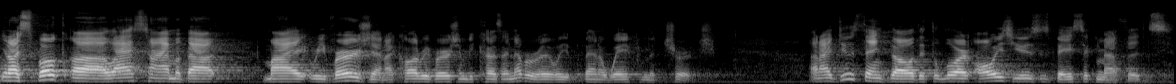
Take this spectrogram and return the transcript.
you know, I spoke uh, last time about my reversion. I call it reversion because I never really been away from the church. And I do think, though, that the Lord always uses basic methods,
